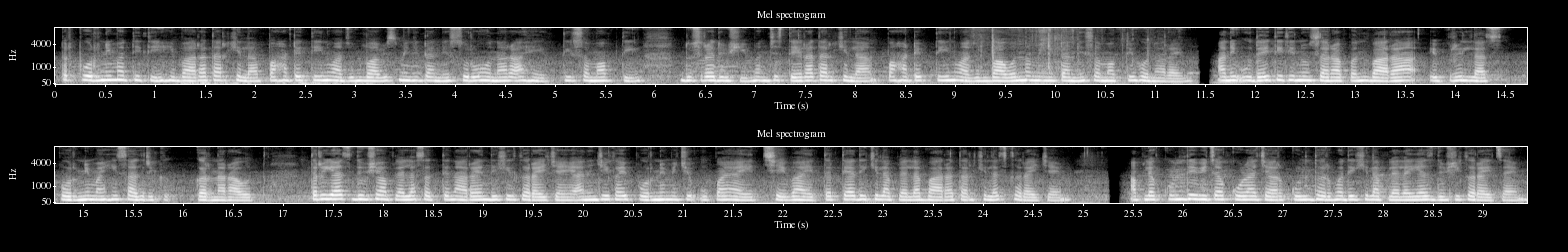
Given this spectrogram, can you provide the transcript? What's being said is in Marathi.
तर पौर्णिमा तिथी ही बारा तारखेला पहाटे तीन वाजून बावीस मिनिटांनी सुरू होणार आहे. ती समाप्ती दुसऱ्या दिवशी म्हणजेच तेरा तारखेला पहाटे तीन वाजून बावन्न मिनिटांनी समाप्ती होणार आहे. आणि उदय तिथीनुसार आपण बारा एप्रिललाच पौर्णिमा ही साजरी क करणार आहोत. तर याच दिवशी आपल्याला सत्यनारायण देखील करायचे आहे आणि जे काही पौर्णिमेचे उपाय आहेत सेवा आहेत तर त्या देखील आपल्याला बारा तारखेलाच करायचे आहे. आपल्या कुलदेवीचा कुळाचार कुलधर्म देखील आपल्याला याच दिवशी करायचा आहे.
